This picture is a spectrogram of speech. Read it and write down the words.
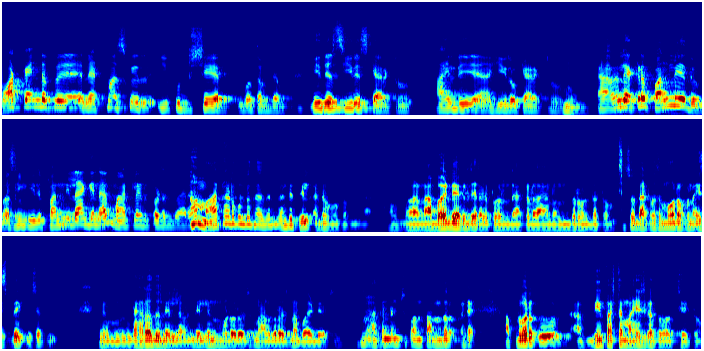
what kind of an atmosphere you could share both of them నీదే సీరియస్ క్యారెక్టర్ ఆయనది హీరో క్యారెక్టర్. అసలు ఎక్కడ ఫన్ లేదు. అసలు మీరు ఫన్ ఇలాగేనా మాట్లాడుకోవడం ద్వారా? మాట్లాడుకుంటాం కాదండి. అంటే అంటే ఒక నా బర్త్డే అక్కడ జరగటం అక్కడ ఆయన అందరూ ఉండటం. So that was more of nice break విషయం. మేము దెహ్రాదూన్ వెళ్ళామండి వెళ్ళిన మూడో రోజుకు నాలుగో రోజు నా బర్త్డే వచ్చింది. సో. అక్కడ నుంచి కొంత అందరూ అంటే అప్పటి వరకు నేను ఫస్ట్ టైం మహేష్ గారితో వర్క్ చేయటం.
